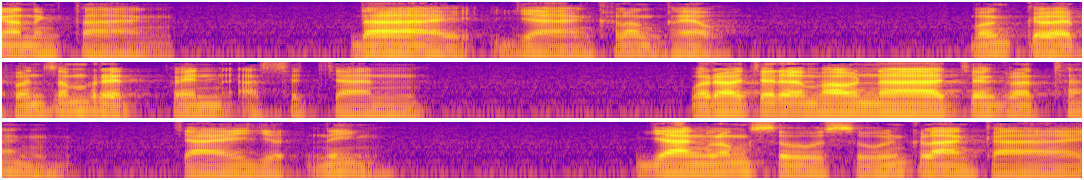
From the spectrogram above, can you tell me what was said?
งานต่างๆ ได้อย่างคล่องแคล่ว บังเกิดผลสำเร็จเป็นอัศจรรย์ว่าเราจะเริ่มภาวนาจนกระทั่งใจหยุดนิ่งอย่างลงสู่ศูนย์กลางกาย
